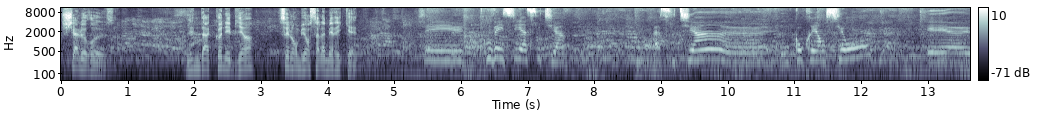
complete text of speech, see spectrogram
chaleureuse. Linda connaît bien c'est l'ambiance à l'américaine. J'ai trouvé ici un soutien. Un soutien, euh, une compréhension et euh,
